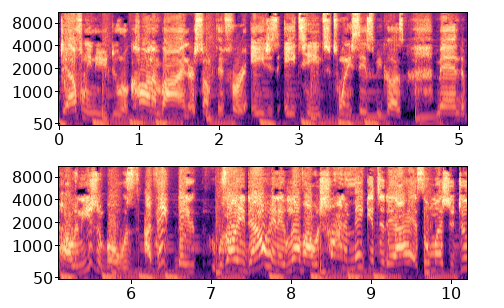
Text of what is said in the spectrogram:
definitely need to do a combine or something for ages 18 to 26 because, man, the Polynesian Bowl was, I think they was already down here and they left. I was trying to make it today. I had so much to do,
